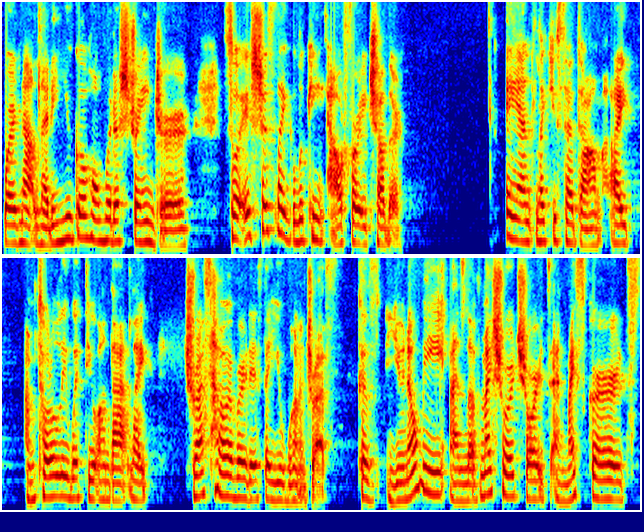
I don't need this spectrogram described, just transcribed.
We're not letting you go home with a stranger. So it's just like looking out for each other. And like you said, Dom, I I'm totally with you on that. Like dress however it is that you want to dress because you know me, I love my short shorts and my skirts.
